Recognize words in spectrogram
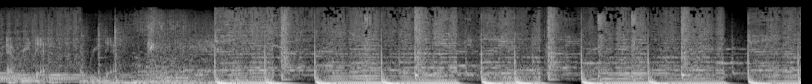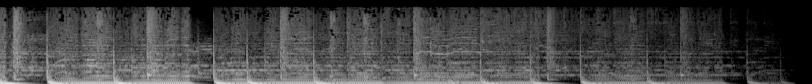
every day, every day.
